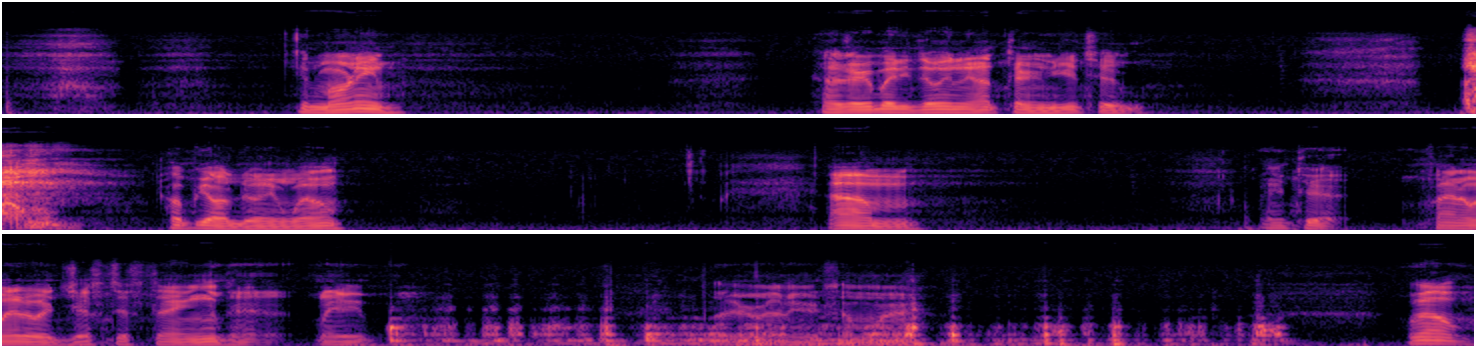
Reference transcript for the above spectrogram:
Good morning. How's everybody doing out there on YouTube? Hope you all doing well. Um, I need to find a way to adjust this thing to maybe put it around here somewhere. Well,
